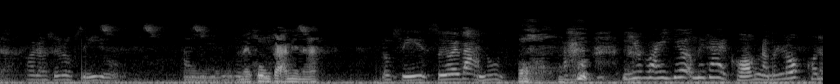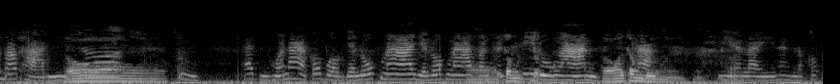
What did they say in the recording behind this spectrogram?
ครับเพราะเราซื้อลูกสีอยู่ในโครงการนี่นะลูกสีซื้อไว้บ้านนู่นโอ้เยอะไว้เยอะไม่ได้ของนะมันลกคนมาผ่านโอ้เยอะอืมถ้าถึงหัวหน้าก็บอกอย่าลกนาอย่าลกนาอ๋อมันเป็นต้องที่ดูงานอ๋อต้องค่ะดูไงมีอะไรนั่นเราก็ไป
